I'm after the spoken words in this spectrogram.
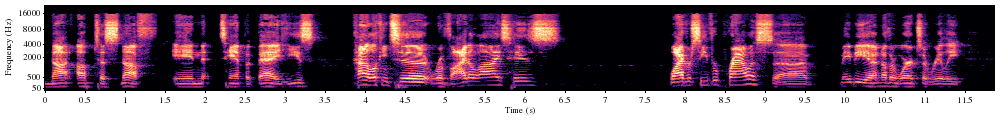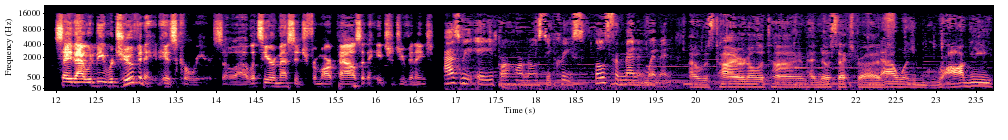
not up to snuff in Tampa Bay. He's kind of looking to revitalize his wide receiver prowess. Uh, maybe another word to really say that would be rejuvenate his career. So uh, let's hear a message from our pals at Age Rejuvenation. As we age, our hormones decrease, both for men and women. I was tired all the time, had no sex drive. I was groggy.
